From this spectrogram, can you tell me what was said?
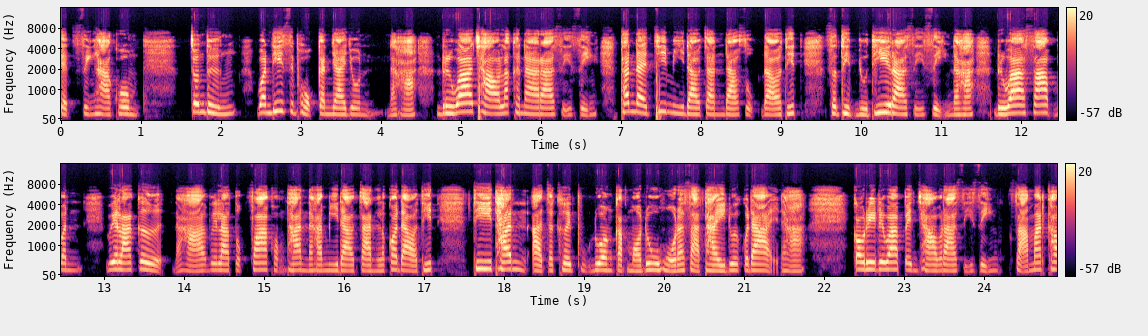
17 สิงหาคม จนถึงวันที่ 16 กันยายนนะคะ หรือว่าชาวลัคนาราศีสิงห์ท่านใดที่มีดาวจันทร์ดาวศุกร์ดาวอาทิตย์ สถิตอยู่ที่ราศีสิงห์นะคะ หรือว่าทราบวันเวลาเกิดนะคะ เวลาตกฟ้าของท่านนะคะ มีดาวจันทร์แล้วก็ดาวอาทิตย์ ที่ท่านอาจจะเคยผูกดวงกับหมอดูโหราศาสตร์ไทยด้วยก็ได้นะคะก็เรียกได้ว่าเป็นชาวราศีสิงห์สามารถเข้า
